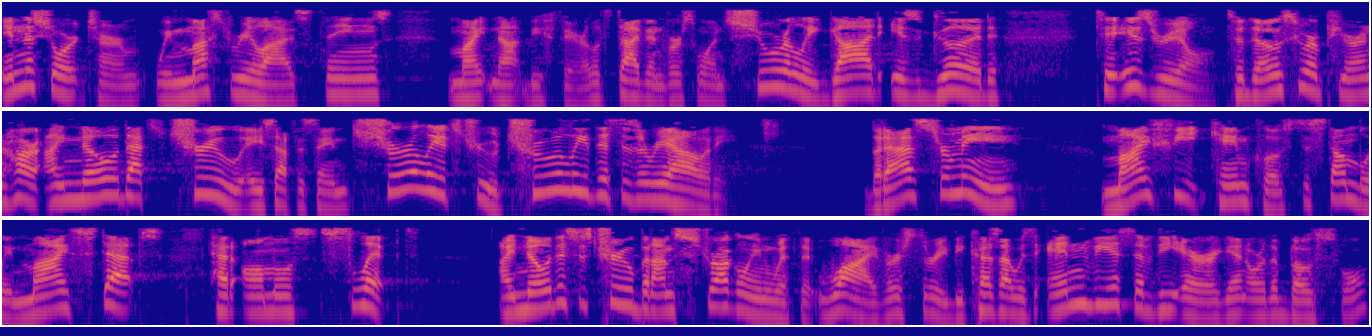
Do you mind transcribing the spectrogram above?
In the short term, we must realize things might not be fair. Let's dive in. Verse 1. Surely God is good to Israel, to those who are pure in heart. I know that's true, Asaph is saying. Surely it's true. Truly this is a reality. But as for me, My feet came close to stumbling. My steps had almost slipped. I know this is true, but I'm struggling with it. Why? Verse 3 Because I was envious of the arrogant or the boastful,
